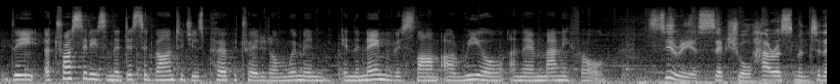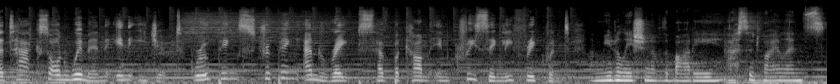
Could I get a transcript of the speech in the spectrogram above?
The atrocities and the disadvantages perpetrated on women in the name of Islam are real and they're manifold. Serious sexual harassment and attacks on women in Egypt. Groping, stripping, and rapes have become increasingly frequent. Mutilation of the body, acid violence.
